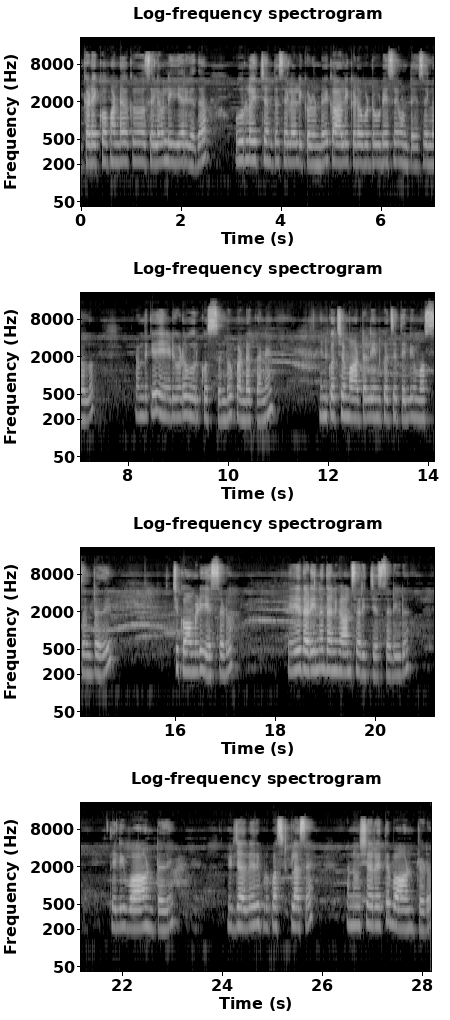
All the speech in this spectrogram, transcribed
ఇక్కడ ఎక్కువ పండగకు సెలవులు ఇయ్యరు కదా. ఊర్లో ఇచ్చేంత సెలవులు ఇక్కడ ఉండవు ఖాళీ ఇక్కడ ఒక టూ డేసే ఉంటాయి సెలవులు. అందుకే ఏడు కూడా ఊరికి వస్తుండు పండగకని ఇంటికి మాటలు ఇంటికి తెలివి మస్తు ఉంటుంది పిచ్చి కామెడీ చేస్తాడు. ఏది అడిగినా దానికి ఆన్సర్ ఇచ్చేస్తాడు వీడు తెలివి బాగుంటుంది. వీడు చదివేది ఇప్పుడు ఫస్ట్ క్లాసే. అన్న హుషారు అయితే బాగుంటాడు.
